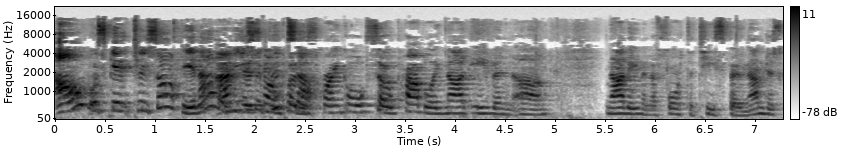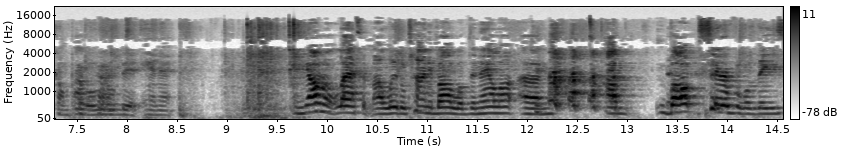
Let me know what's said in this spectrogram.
I almost get it too salty, and I don't I'm usually just gonna put put a salt. sprinkle, so probably not even um, not even a fourth a teaspoon. I'm just gonna put a little bit in it. And y'all don't laugh at my little tiny bottle of vanilla. Um, I bought several of these.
